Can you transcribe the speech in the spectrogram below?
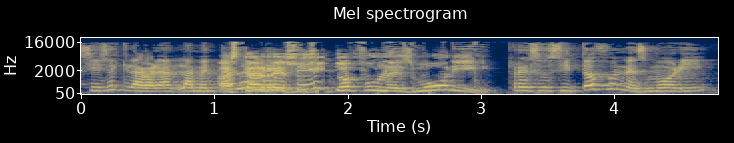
sí sé que la verdad, lamentablemente. Hasta resucitó Funes Mori. Resucitó Funes Mori.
